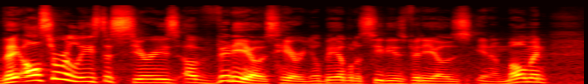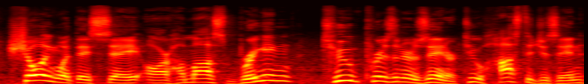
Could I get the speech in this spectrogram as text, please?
They also released a series of videos here. You'll be able to see these videos in a moment, showing what they say are Hamas bringing two prisoners in, or two hostages in,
